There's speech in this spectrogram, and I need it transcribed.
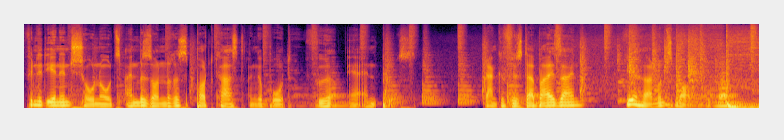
findet ihr in den Show Notes ein besonderes Podcast-Angebot für RN+. Danke fürs Dabeisein. Wir hören uns morgen wieder.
